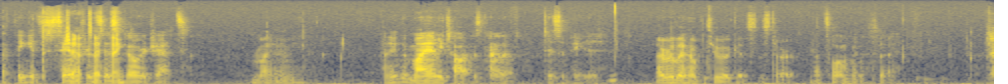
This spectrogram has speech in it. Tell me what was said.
I think it's San Jets, Francisco or Jets. Miami. I think the Miami talk is kind of dissipated. I really hope Tua gets the start. That's all I'm gonna say.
